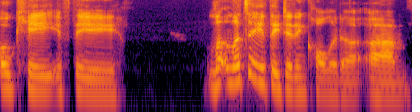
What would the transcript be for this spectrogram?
okay if they let, let's say if they didn't call it a um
